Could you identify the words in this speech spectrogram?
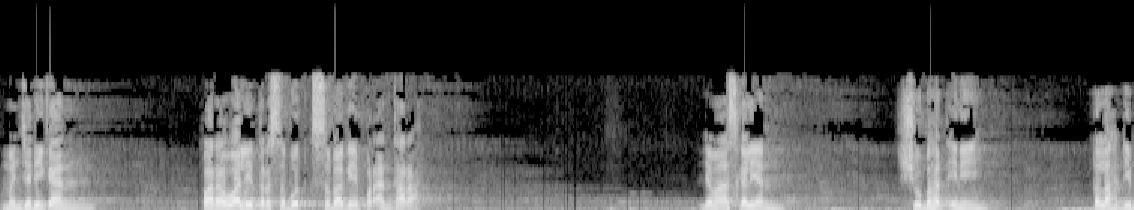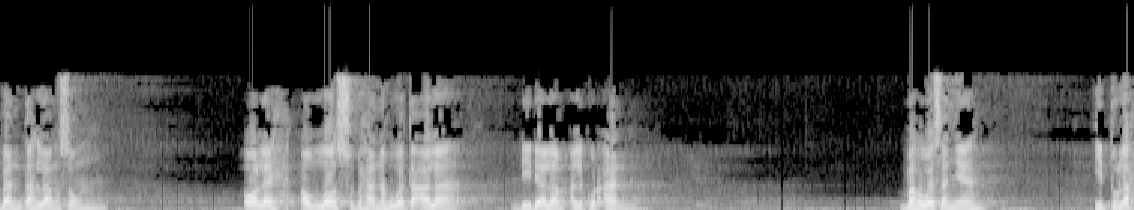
menjadikan para wali tersebut sebagai perantara. Jemaah sekalian, syubhat ini telah dibantah langsung oleh Allah Subhanahu wa taala di dalam Al-Qur'an. Bahwasannya itulah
